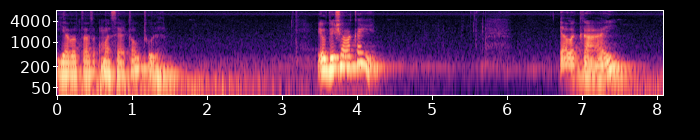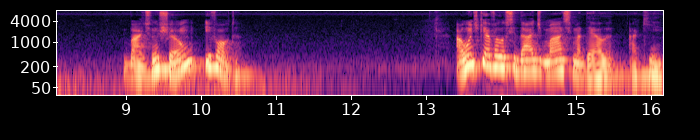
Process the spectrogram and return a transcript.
e ela está a uma certa altura. Eu deixo ela cair ela cai, bate no chão e volta. Aonde que é a velocidade máxima dela? Aqui.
